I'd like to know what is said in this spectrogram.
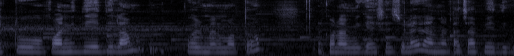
একটু পানি দিয়ে দিলাম পরিমাণ মতো। এখন আমি গ্যাসে চুলায় রান্নাটা চাপিয়ে দিব।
